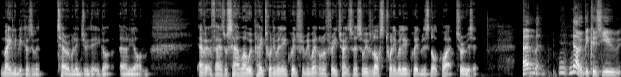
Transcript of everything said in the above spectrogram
mainly because of a terrible injury that he got early on. Everton fans will say, "Well, we paid twenty million quid for him. He went on a free transfer, so we've lost twenty million quid." But it's not quite true, is it? Um, no, because you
